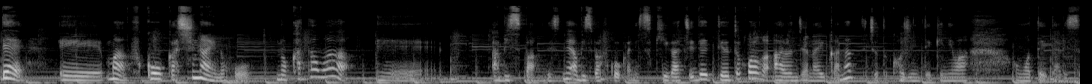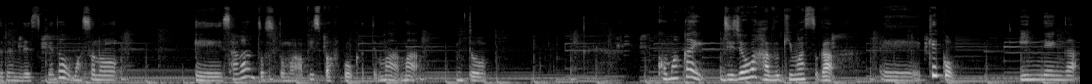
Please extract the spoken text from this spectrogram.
で、えー、まあ、福岡市内の方の方は、えー、アビスパですね。アビスパ福岡につきがちでっていうところがあるんじゃないかなってちょっと個人的には思っていたりするんですけど、まあ、その、えー、サガン鳥栖とまあアビスパ福岡ってまあまあ、うんと、細かい事情は省きますが、えー、結構因縁が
